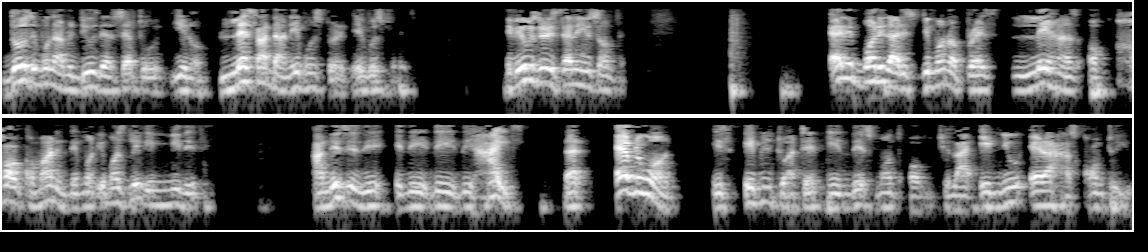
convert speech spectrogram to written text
those people have reduced themselves to, you know, lesser than evil spirit, evil spirit. If evil spirit is telling you something, Anybody that is demon oppressed, lay hands or call, command the demon, you must leave immediately. And this is the, the, the, the height that everyone is aiming to attain in this month of July. A new era has come to you.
